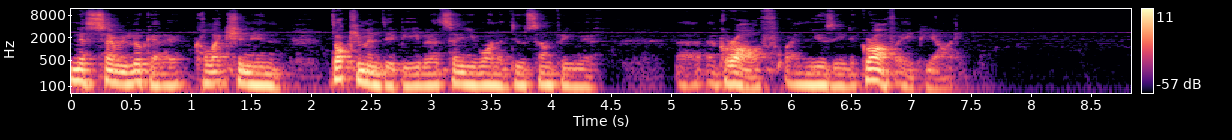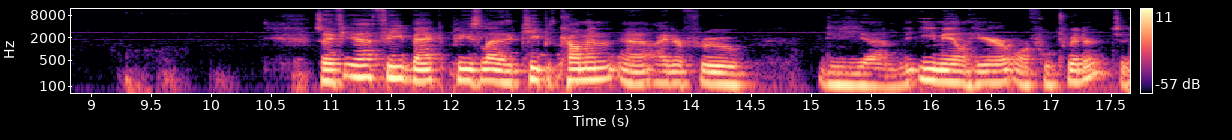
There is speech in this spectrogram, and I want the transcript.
necessarily look at a collection in Document DB. But let's say you want to do something with uh, a graph and using the Graph API. So if you have feedback, please let keep it coming uh, either through the, um, the email here or through Twitter. So,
